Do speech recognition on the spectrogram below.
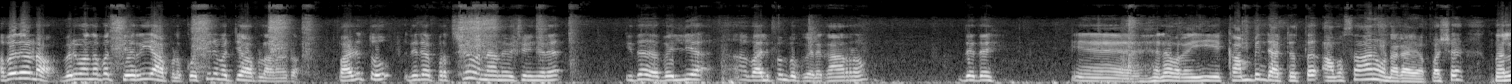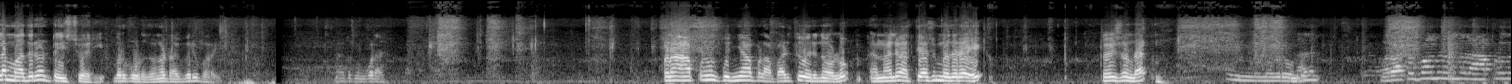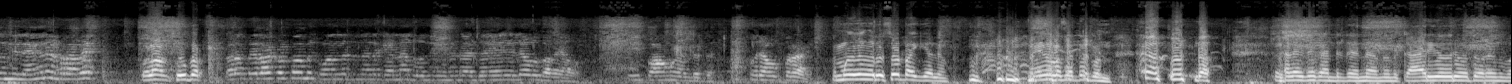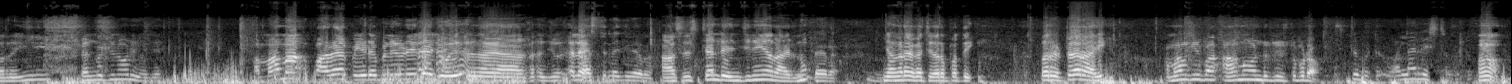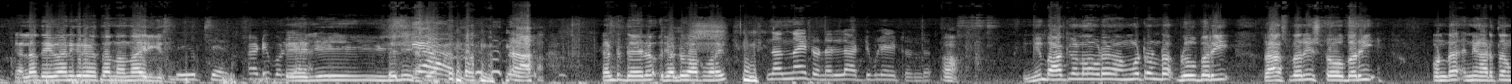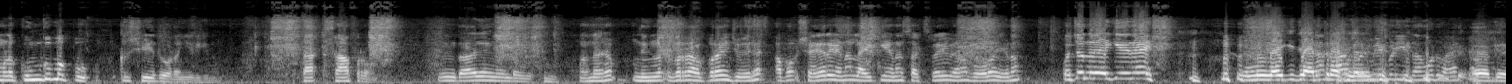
അപ്പൊ ഇത് കണ്ടോ? ഇവർ വന്നപ്പോ ചെറിയ ആപ്പിൾ കൊച്ചിന് പറ്റിയ ആപ്പിളാണ് കേട്ടോ. പഴുത്തു ഇതിന്റെ പ്രശ്നം എന്നാന്ന് വെച്ച് കഴിഞ്ഞാൽ ഇത് വലിയ വലിപ്പം വെക്കുകയില്ല? കാരണം ഇത് ഇത് എന്നാ പറയുക ഈ കമ്പിന്റെ അറ്റത്ത് അവസാനം ഉണ്ടാകായ പക്ഷെ നല്ല മധുരവും ടേസ്റ്റും ആയിരിക്കും ഇവർക്ക് കൊടുക്കും കേട്ടോ ഇവർ പറയും. കൂടെ ഇവിടെ ആപ്പിളും കുഞ്ഞാപ്പിളാണ് പഴുത്ത് വരുന്നുള്ളൂ എന്നാലും അത്യാവശ്യം മധുരമായി ടേസ്റ്റ് ഉണ്ട്. എന്നാലും മിറാക്കിൾ ഫാമിൽ വന്നൊരു ആപ്പിൾ തിന്നില്ല? എങ്ങനെയുണ്ട് റാവേ? കൊള്ളാം സൂപ്പർ. ഫാമിൽ വന്നിട്ട് നിനക്ക് എന്നാ തോന്നി ഇതിന്റെ ഡയലോഗ് പറയാമോ ഈ ഫാം കണ്ടിട്ട് ഒരു അഭിപ്രായം. നമുക്ക് റിസോർട്ട് ആക്കിയാലോ? അതിനുള്ള സെറ്റപ്പ് ഉണ്ട്. അല്ല ഇത് കണ്ടിട്ട് എന്നാന്ന് കാര്യഗൗരവത്തോടെ എന്ന് പറഞ്ഞു. ഈ പെങ്കൊച്ചിനോട് ചോദിച്ചേ. അമ്മാമ പഴയ പി ഡബ്ല്യു ഡിയിലെ അസിസ്റ്റന്റ് എഞ്ചിനീയർ അസിസ്റ്റന്റ് എഞ്ചിനീയർ ആയിരുന്നു. ഞങ്ങളുടെയൊക്കെ ചെറുപ്പത്തിൽ ഇപ്പൊ റിട്ടയർ ആയി. അമ്മാമക്ക് ഈ ആമ കണ്ടിട്ട് ഇഷ്ടപ്പെട്ടോ? ഇഷ്ടപ്പെട്ടു. വളരെ ഇഷ്ടപ്പെട്ടു. ആ എല്ലാം ദൈവാനുഗ്രഹത്താൽ നന്നായിരിക്കുന്നു. തീർച്ചയായും ഫെലീഷ്യ. ആ, രണ്ട് ഡയലോ രണ്ട് വാക്ക് പറയും. നന്നായിട്ടുണ്ട്. എല്ലാം അടിപൊളിയായിട്ടുണ്ട്. ആ ഇനിയും ബാക്കിയുള്ളത് അവിടെ അങ്ങോട്ടുണ്ട്. ബ്ലൂബെറി റാസ്ബെറി സ്ട്രോബെറി ഉണ്ട്. ഇനി അടുത്ത നമ്മൾ കുങ്കുമപ്പൂ കൃഷി ചെയ്ത് തുടങ്ങിയിരിക്കുന്നു. സാഫ്രോൺ. താഴെ ഉണ്ടാവും അന്നേരം നിങ്ങൾ ഇവരുടെ അഭിപ്രായം ചോദിച്ചേ അപ്പോൾ ഷെയർ ചെയ്യണം ലൈക്ക് ചെയ്യണം സബ്സ്ക്രൈബ് ചെയ്യണം ഫോളോ ചെയ്യണം. കൊച്ചൊന്ന് ലൈക്ക് ചെയ്തേ. ലൈക്ക് ചെയ്ത് അങ്ങോട്ട് പോയാ ഓക്കെ.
